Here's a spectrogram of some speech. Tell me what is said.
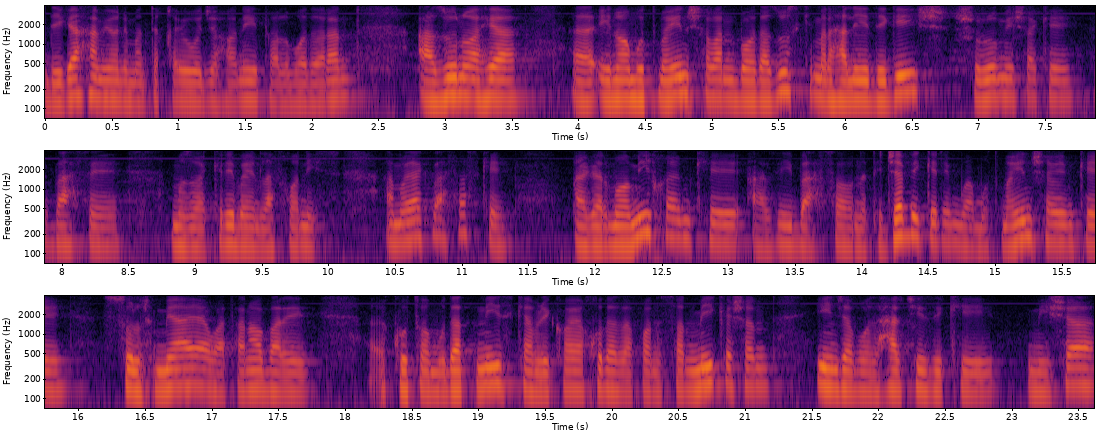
دیگه همیان منطقه و جهانی طالبا دارن از اون ناحیه اینا مطمئن شوند بعد از اوست که مرحله دیگه شروع میشه که بحث مذاکره بین الافغانی است اما یک بحث است که اگر ما می‌خوایم که از این بحث ها نتیجه بگیریم و مطمئن شویم که صلح میایه و تنها برای کوتاه مدت نیست که امریکای خود از افغانستان می‌کشن اینجا باز هر چیزی که میشه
